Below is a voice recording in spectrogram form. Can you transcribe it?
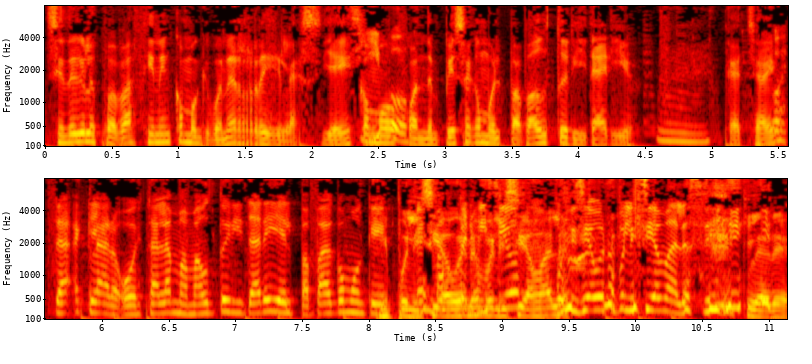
Siento que los papás tienen como que poner reglas. Y ahí es Sí, como po. cuando empieza como el papá autoritario. Mm. ¿Cachai? O está, claro, o está la mamá autoritaria y el papá como que... Y policía bueno, policía malo. Policía bueno, policía malo, sí. Claro,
